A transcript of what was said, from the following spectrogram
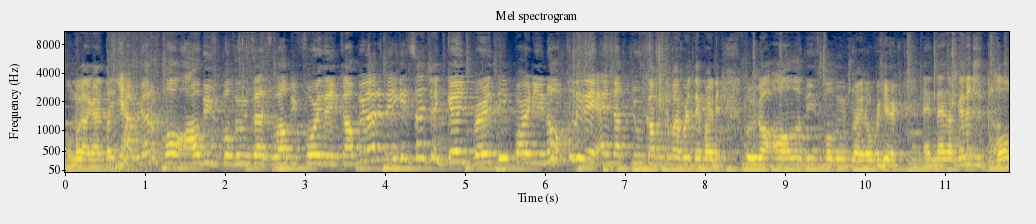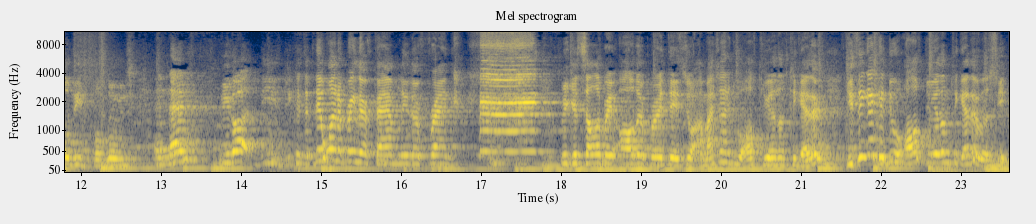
Oh my god, guys, but yeah, we gotta blow all these balloons as well before they come. We gotta make it such a good birthday party, and hopefully they end up too coming to my birthday party. But we got all of these balloons right over here. And then I'm gonna just blow these balloons. And then we got these, because if they wanna bring their family, their friends, we could celebrate all their birthdays. So I'm actually gonna do all three of them together. Do you think I could do all three of them together? We'll see.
